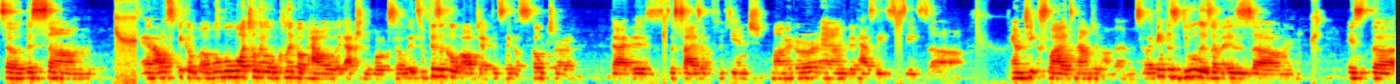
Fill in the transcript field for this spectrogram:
So this, um, and I'll speak of, uh, we'll, we'll watch a little clip of how it actually works. So it's a physical object. It's like a sculpture that is the size of a 50 inch monitor and it has these, these uh, antique slides mounted on them. So I think this dualism is, um, is the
